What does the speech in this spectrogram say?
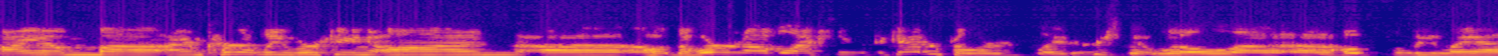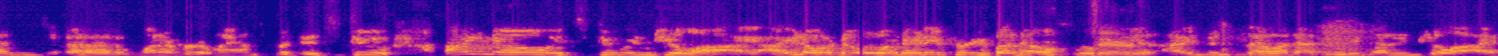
I am. Uh, I am currently working on uh, the horror novel, actually, with the caterpillar inflators that will uh, uh, hopefully land uh, whenever it lands. But it's due. I know it's due in July. I don't know when everyone else will Fair. see it. I just know it has to be done in July.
